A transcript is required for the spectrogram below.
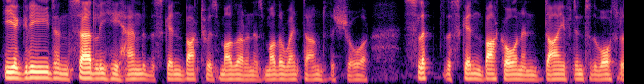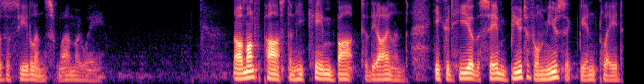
He agreed, and sadly he handed the skin back to his mother, and his mother went down to the shore, slipped the skin back on, and dived into the water as a seal and swam away. Now a month passed, and he came back to the island. He could hear the same beautiful music being played,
